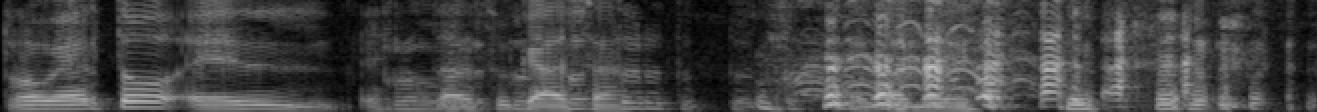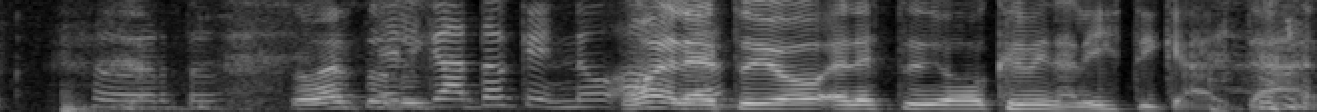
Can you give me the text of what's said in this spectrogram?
Roberto, él está en su casa. tu, tu, tu. Él. Roberto. Roberto, El gato que no No, él habla. estudió, él estudió criminalística y tal.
